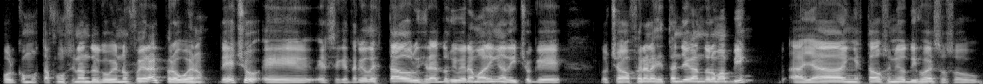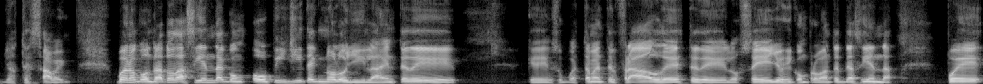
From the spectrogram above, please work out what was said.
por cómo está funcionando el gobierno federal, pero bueno, de hecho, eh, el secretario de Estado, Luis Gerardo Rivera Marín, ha dicho que los chavos federales están llegando lo más bien. Allá en Estados Unidos dijo eso, ya ustedes saben. Bueno, contrato de Hacienda con OPG Technology, la gente de, que supuestamente el fraude este de los sellos y comprobantes de Hacienda, pues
